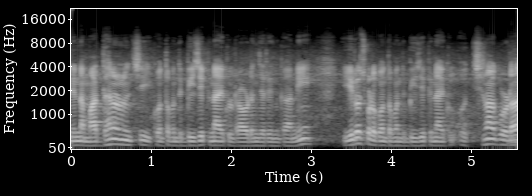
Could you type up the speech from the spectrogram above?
నిన్న మధ్యాహ్నం నుంచి కొంతమంది బీజేపీ నాయకులు రావడం జరిగింది. కానీ ఈరోజు కూడా కొంతమంది బీజేపీ నాయకులు వచ్చినా కూడా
